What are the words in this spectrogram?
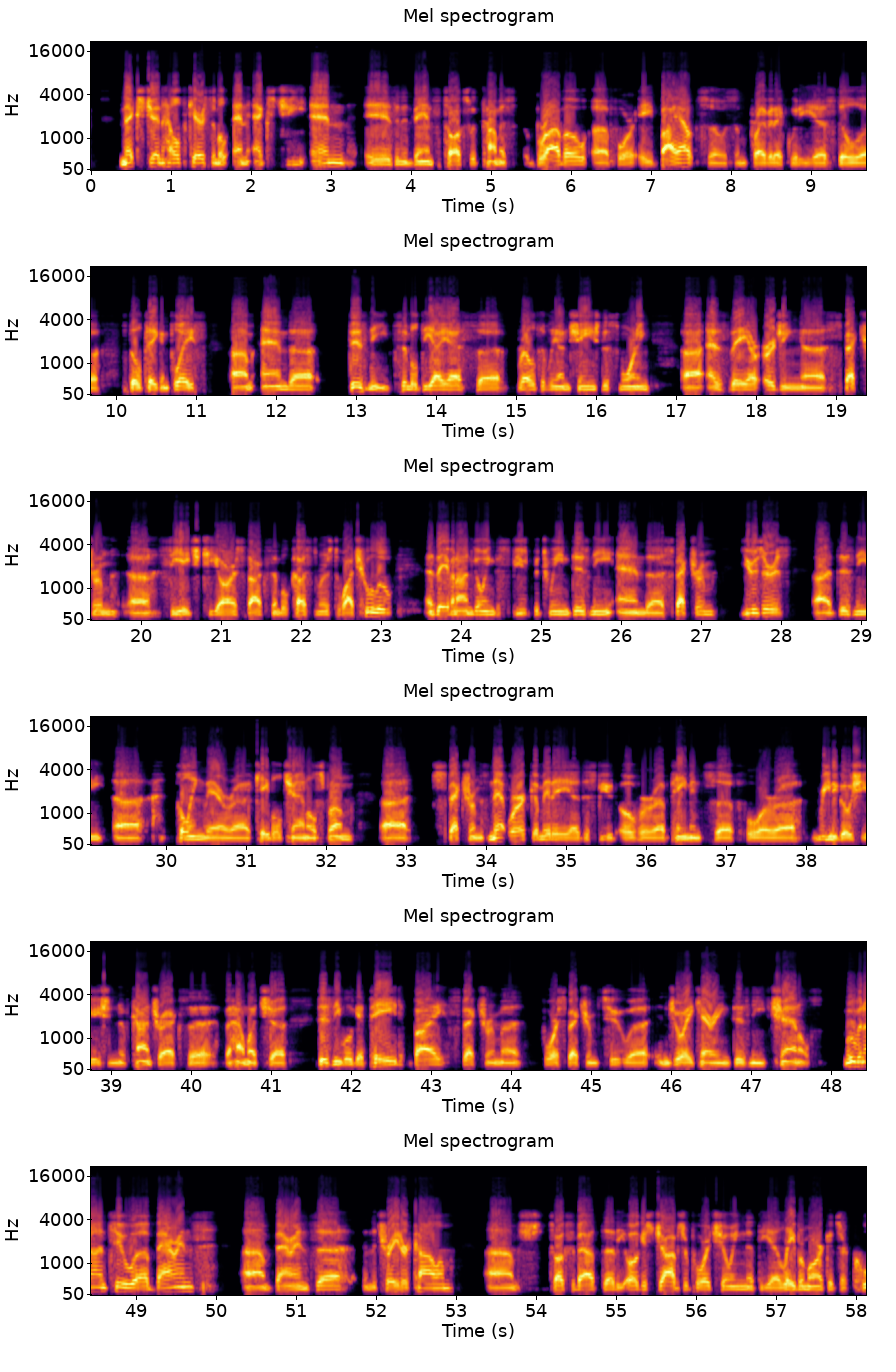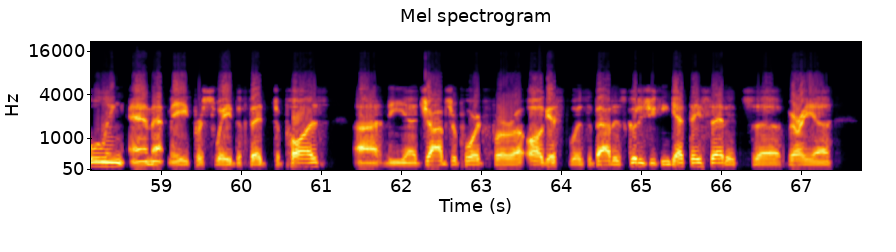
Gen Healthcare, symbol NXGN, is in advanced talks with Thoma Bravo uh, for a buyout. So some private equity uh, still uh, still taking place. Um, and Disney, symbol DIS, uh, relatively unchanged this morning, uh, as they are urging uh, Spectrum uh, CHTR stock symbol customers to watch Hulu, as they have an ongoing dispute between Disney and uh, Spectrum users. Uh, Disney pulling their cable channels from Spectrum's network amid a, a dispute over payments for renegotiation of contracts how much Disney will get paid by Spectrum uh, for Spectrum to uh, enjoy carrying Disney channels. Moving on to uh, Barron's. Um, Barron's uh, in the trader column um, talks about uh, the August jobs report showing that the uh, labor markets are cooling and that may persuade the Fed to pause. the jobs report for August was about as good as you can get, they said. It's very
